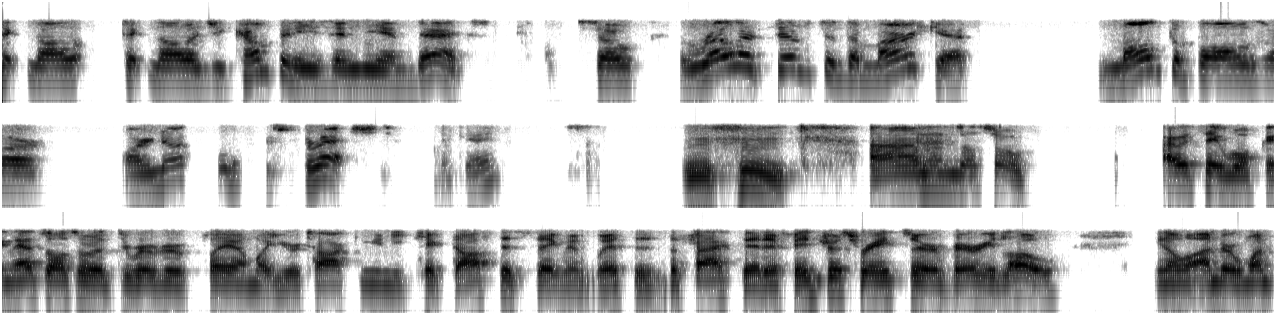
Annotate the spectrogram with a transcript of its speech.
technolo- technology companies in the index. So relative to the market, multiples are are not stretched. Okay. Mm hmm. Um, and also I would say, Wolfgang, that's also a derivative play on what you were talking and you kicked off this segment with is the fact that if interest rates are very low, you know, under 1%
